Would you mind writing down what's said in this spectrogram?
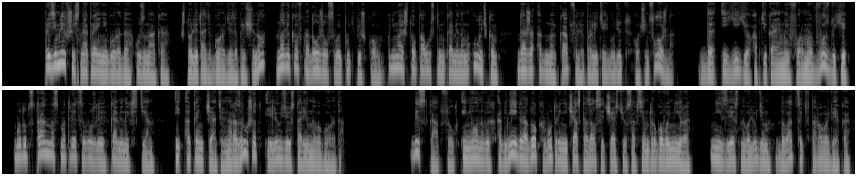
Приземлившись на окраине города у знака, что летать в городе запрещено, Новиков продолжил свой путь пешком, понимая, что по узким каменным улочкам даже одной капсуле пролететь будет очень сложно. Да и ее обтекаемые формы в воздухе будут странно смотреться возле каменных стен и окончательно разрушат иллюзию старинного города. Без капсул и неоновых огней городок в утренний час казался частью совсем другого мира, неизвестного людям 22 века,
